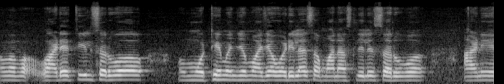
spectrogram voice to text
वाड्यातील सर्व मोठे म्हणजे माझ्या वडिला समान असलेले सर्व आणि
